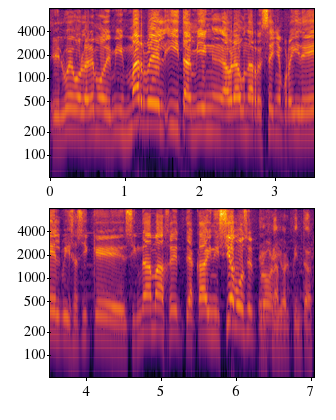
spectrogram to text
Y luego hablaremos de Miss Marvel y también habrá una reseña por ahí de Elvis. Así que, sin nada más, gente, acá iniciamos el programa. el pintor.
